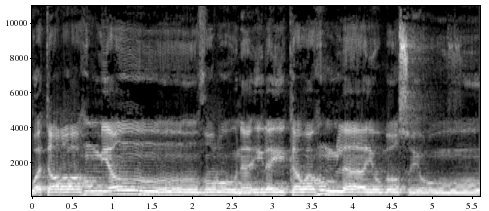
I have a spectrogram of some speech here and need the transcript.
وتراهم ينظرون إليك وهم لا يبصرون.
